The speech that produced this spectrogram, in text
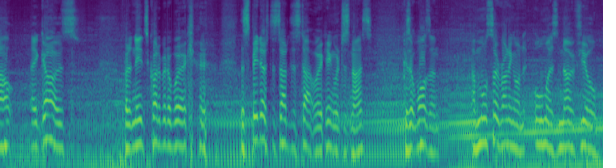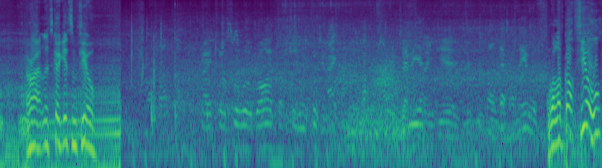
Well, it goes, but it needs quite a bit of work. the speedo's decided to start working, which is nice, because it wasn't. I'm also running on almost no fuel. All right, let's go get some fuel. Go to four-wheel drive, but then you're 800 bucks for a Premier. So oh, that one there was Well, I've got fuel.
